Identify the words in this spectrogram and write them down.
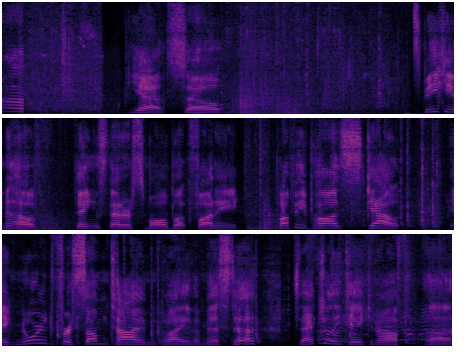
Uh, yeah, so... Speaking of things that are small but funny, Puppy Paw's Scout, ignored for some time by the Mista, is actually taken off, uh,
